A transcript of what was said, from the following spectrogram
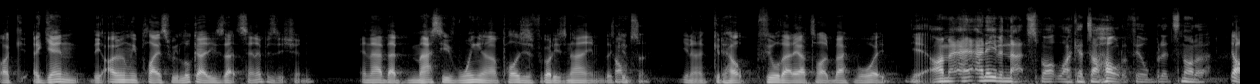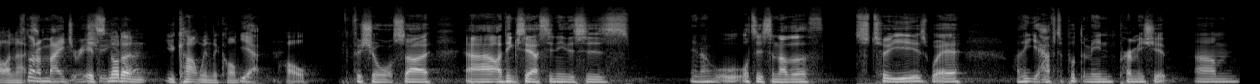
Like again, the only place we look at is that centre position, and they have that massive winger. Apologies, I forgot his name. That Thompson. Could, you know, could help fill that outside back void. Yeah, I mean, and, even that spot, like it's a hole to fill, but it's not a, Oh no, it's not a major issue. It's not you a you can't win the comp. Yeah. hole. for sure. So uh, I think South Sydney, this is, you know, what's this, another th- two years where I think you have to put them in premiership um,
